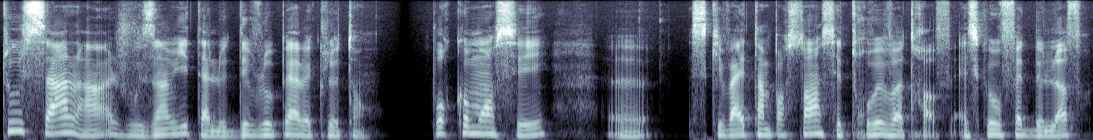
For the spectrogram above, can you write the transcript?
tout ça, là, je vous invite à le développer avec le temps. Pour commencer, euh, ce qui va être important, c'est de trouver votre offre. Est-ce que vous faites de l'offre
